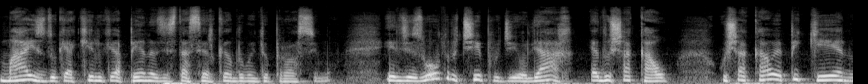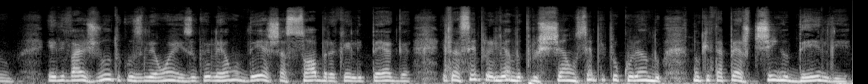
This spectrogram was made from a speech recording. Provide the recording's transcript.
mais do que aquilo que apenas está cercando muito próximo. Ele diz: o outro tipo de olhar é do chacal. O chacal é pequeno, ele vai junto com os leões, o que o leão deixa, a sobra que ele pega. Ele está sempre olhando para o chão, sempre procurando no que está pertinho dele.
